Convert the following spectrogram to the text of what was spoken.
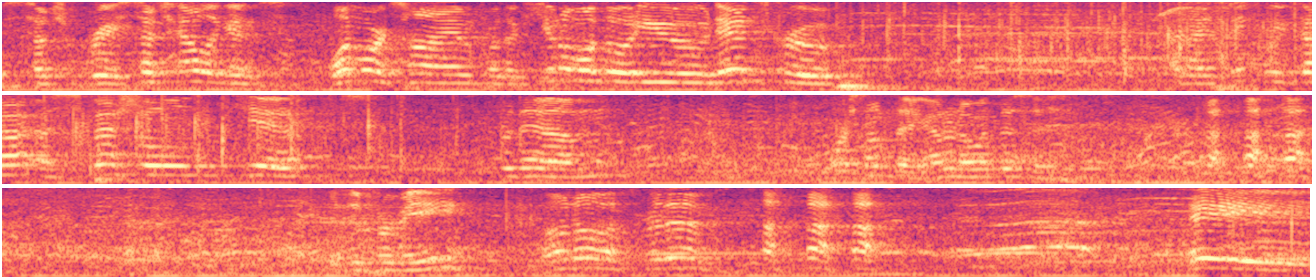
Such grace, such elegance. One more time for the Kiyonomoto Ryu dance group. And I think we've got a special gift for them, or something. I don't know what this is. is it for me? Oh no, it's for them. hey,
